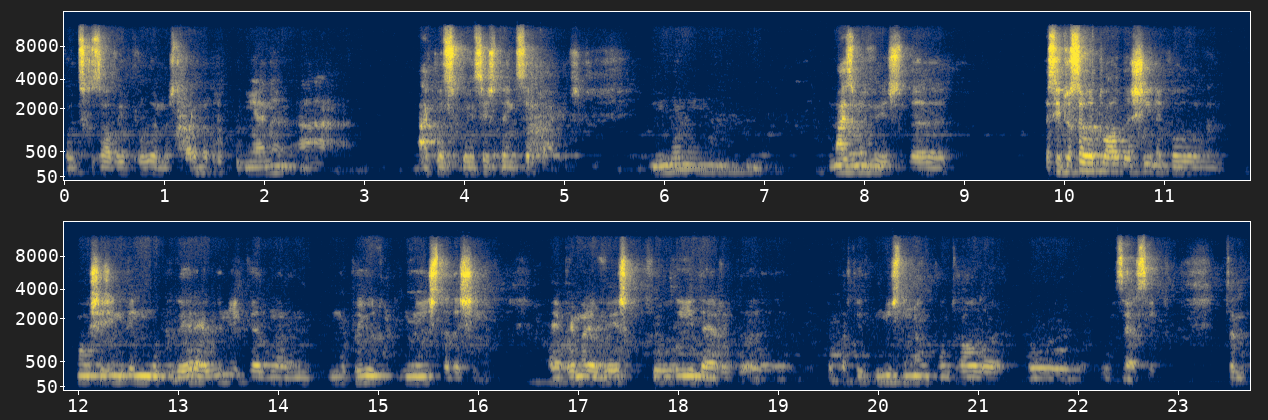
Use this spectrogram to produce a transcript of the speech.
quando se resolvem problemas de forma draconiana, há, há consequências que têm que ser pagas. Mais uma vez, a situação atual da China com, o Xi Jinping no poder é única no, período comunista da China. É a primeira vez que o líder do, do Partido Comunista não controla o, o exército. Portanto,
